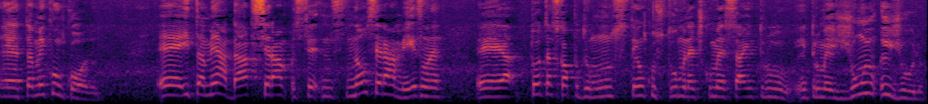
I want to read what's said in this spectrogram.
É, também concordo. É, e também a data será, não será a mesma, né? É, todas as Copas do Mundo têm o costume né, de começar entre o, entre o mês de junho e julho.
